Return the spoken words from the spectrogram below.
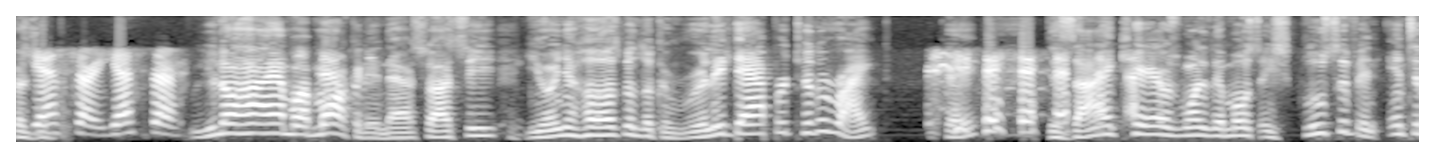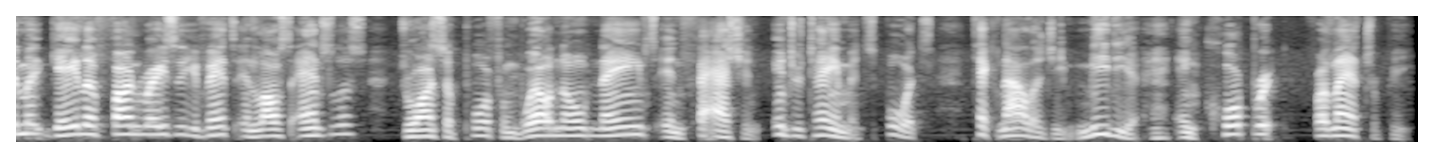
'Cause you- yes, sir. Yes, sir. You know how I am Well, about marketing now. So I see you and your husband looking really dapper to the right. Okay. Design Care is one of the most exclusive and intimate gala fundraiser events in Los Angeles, drawing support from well known names in fashion, entertainment, sports, technology, media, and corporate philanthropy.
